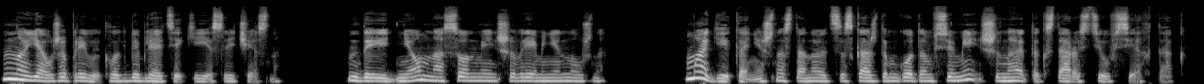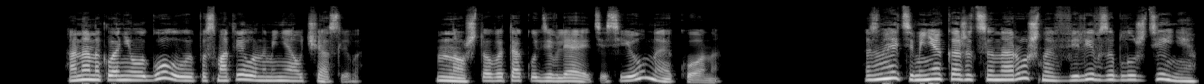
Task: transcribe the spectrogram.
Но я уже привыкла к библиотеке, если честно. Да и днем на сон меньше времени нужно. Магии, конечно, становится с каждым годом все меньше, но это к старости у всех так. Она наклонила голову и посмотрела на меня участливо. «Ну что вы так удивляетесь, юная Кона?» «Знаете, меня, кажется, нарочно ввели в заблуждение»,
